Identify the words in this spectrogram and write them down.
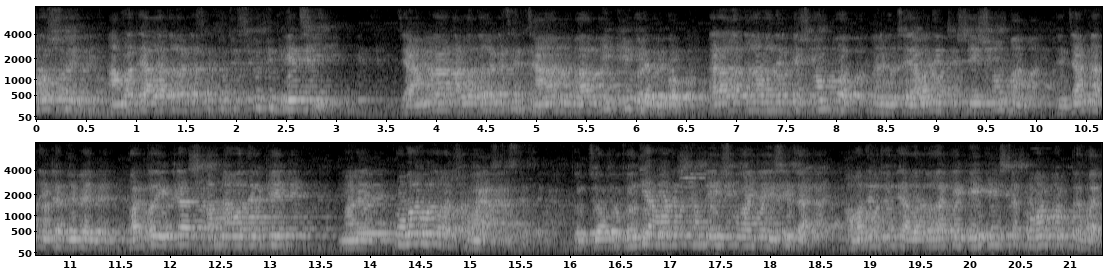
অবশ্যই আমরা যে আল্লাহ তালার কাছে প্রতিশ্রুতি দিয়েছি যে আমরা আল্লাহ তালার কাছে জান, মাল বিক্রি করে দেব, আর আল্লাহ তালা আমাদেরকে সম্পদ মানে হচ্ছে আমাদের সেই সম্মান, যে জান্নাত এটা দিবেন, হয়তো এটা সামনে আমাদেরকে মানে প্রমাণ করার সময় আসতেছে। যদি আমাদের সামনে এই সময়টা এসে যায়, আমাদের যদি আল্লাহ তালাকে এই জিনিসটা প্রমাণ করতে হয়,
